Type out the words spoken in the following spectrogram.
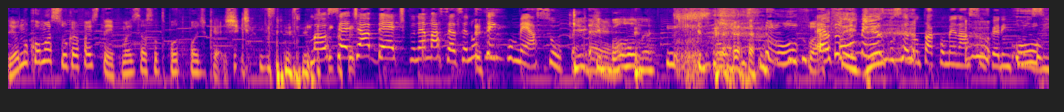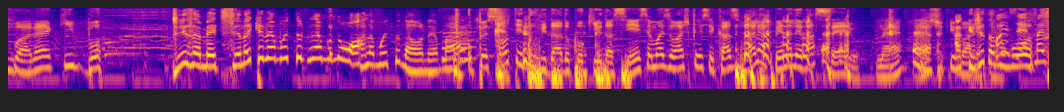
Eu não como açúcar faz tempo, mas esse é assunto para outro podcast. Mas você é diabético, né, Marcelo? Você não tem que comer açúcar. Que, que É. bom, né? Ufa! É Assim, bom diz- mesmo você não tá comendo açúcar, inclusive. Ufa, né? Que bom. Diz a medicina que não é muito, não, é, não orna muito, não, né? Mas. O pessoal tem duvidado um pouquinho da ciência, mas eu acho que nesse caso vale a pena levar a sério, né? É, acho que vale. acredita no Pois é, moço. mas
